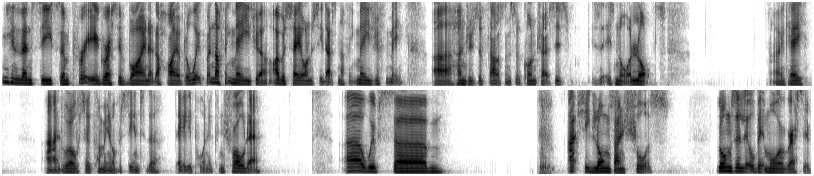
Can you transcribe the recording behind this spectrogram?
you can then see some pretty aggressive buying at the high of the wick, but nothing major. I would say honestly, that's nothing major for me. Uh, hundreds of thousands of contracts is, is is not a lot. Okay, and we're also coming obviously into the daily point of control there, uh, with some actually longs and shorts. Longs a little bit more aggressive.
